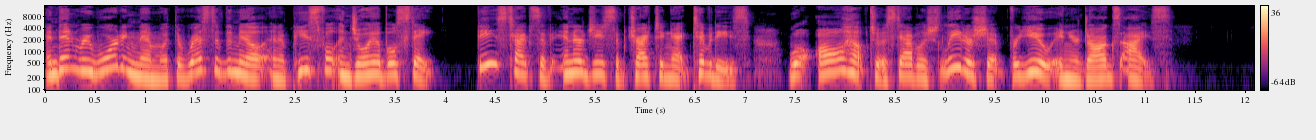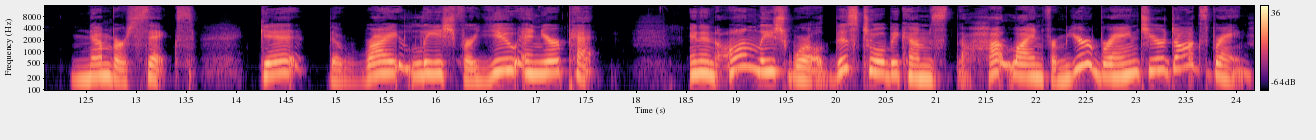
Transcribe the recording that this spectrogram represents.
and then rewarding them with the rest of the meal in a peaceful, enjoyable state. These types of energy subtracting activities will all help to establish leadership for you in your dog's eyes. Number six, get the right leash for you and your pet. In an on leash world, this tool becomes the hotline from your brain to your dog's brain.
